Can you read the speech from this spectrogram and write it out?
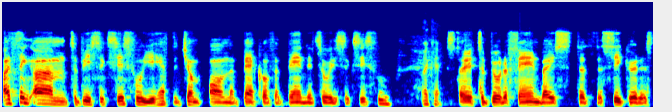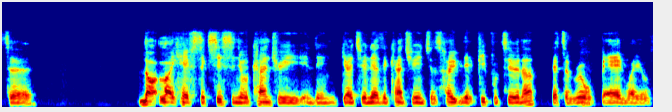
I think um, to be successful, you have to jump on the back of a band that's already successful. Okay. So to build a fan base, the, the secret is to not like have success in your country and then go to another country and just hope that people turn up. That's a real bad way of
